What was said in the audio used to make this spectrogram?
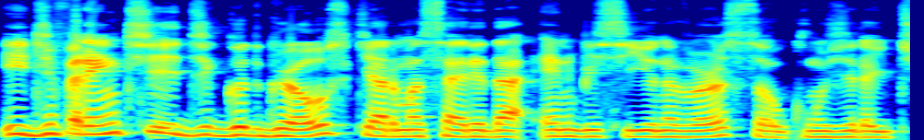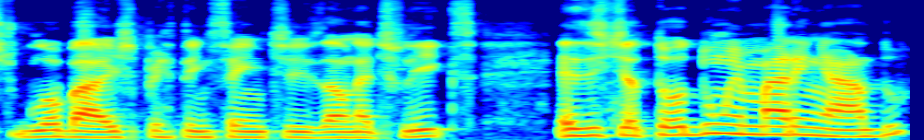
E diferente de Good Girls, que era uma série da NBC Universal com os direitos globais pertencentes ao Netflix, existia todo um emaranhado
